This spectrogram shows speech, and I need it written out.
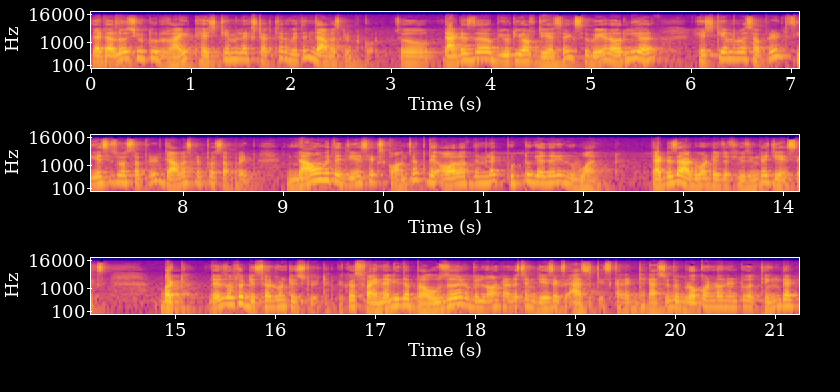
that allows you to write HTML-like structure within JavaScript code. So that is the beauty of JSX where earlier HTML was separate, CSS was separate, JavaScript was separate. Now with the JSX concept, they all of them like put together in one. That is the advantage of using the JSX. But there is also disadvantage to it because finally the browser will not understand JSX as it is, correct? That has to be broken down into a thing that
